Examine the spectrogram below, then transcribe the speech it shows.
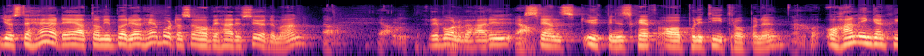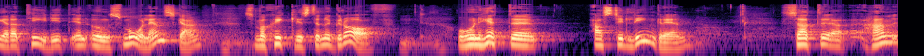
Just det her det er at om vi begynner her borte, så har vi Harry Söderman. Ja. Ja. Revolver-Harry, ja. svensk utbildningssjef av polititroppene. Og han engasjerer tidlig en ung småländska som var skikkelig stenograf. Og hun het Astrid Lindgren. Så att eh, han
